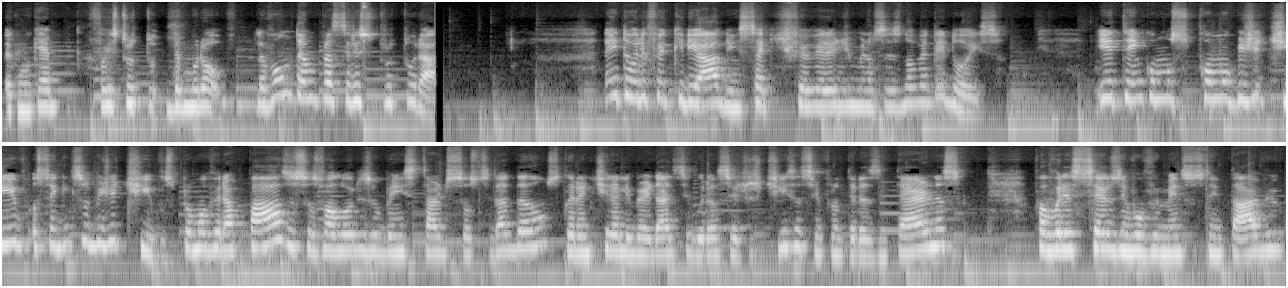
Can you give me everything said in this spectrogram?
é, como que é, foi demorou, levou um tempo para ser estruturado. Então ele foi criado em 7 de fevereiro de 1992 e tem como, como objetivo os seguintes objetivos: promover a paz, os seus valores e o bem-estar dos seus cidadãos, garantir a liberdade, segurança e justiça sem fronteiras internas, favorecer o desenvolvimento sustentável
